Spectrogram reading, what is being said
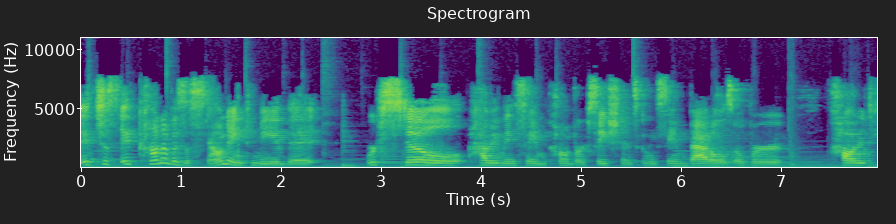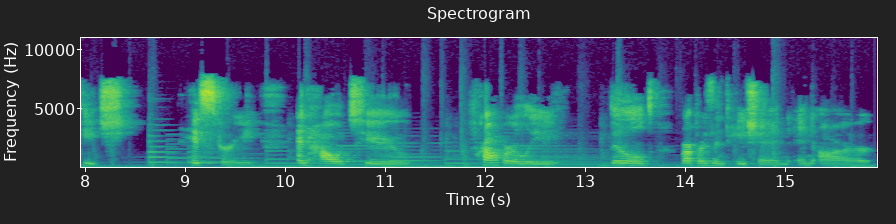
it just it kind of is astounding to me that we're still having these same conversations and these same battles over how to teach history and how to properly build representation in our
